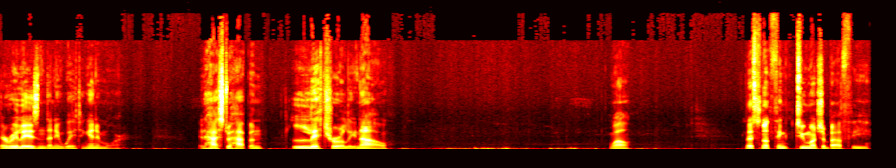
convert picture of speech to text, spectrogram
there really isn't any waiting anymore. It has to happen literally now. Well, let's not think too much about the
